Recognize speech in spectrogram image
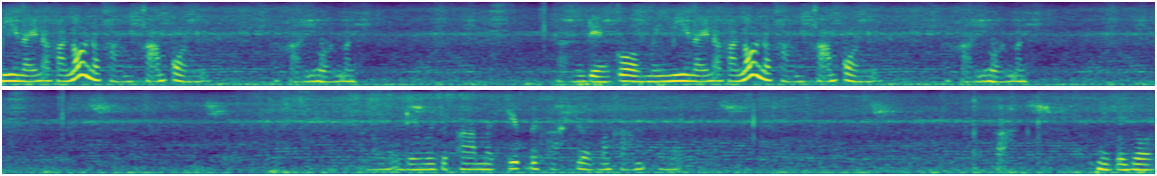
มีอะไรนะคะเนาะนะคะมะขามอ่อนนะคะยอดมันลูเดียงก็ไม่มีอะไรนะคะเนาะนะคะมะขามอ่อนนะคะยอดมันเดียวเราจะพามาเก็บเลยค่ะยอดมะขามอ่อน นี่ก็ยอด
